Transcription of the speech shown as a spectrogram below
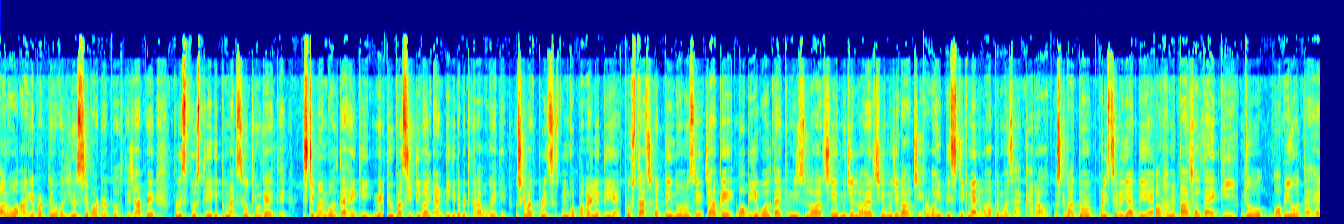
और वो आगे बढ़ते हैं और यूएसए बॉर्डर पहुँचते हैं, जहाँ पे पुलिस पूछती है कि तुम मैक्सिको क्यों गए थे? स्टिकमैन बोलता है कि मेरे ट्यूबा सिटी वाली आंटी की तबीयत खराब हो गई थी। उसके बाद पुलिस उनको पकड़ लेती है, पूछताछ करती है दोनों से, जहाँ पे बॉबी ये बोलता है कि मुझे लॉयर चाहिए, मुझे लॉयर चाहिए, मुझे लॉयर चाहिए। और वहीं पे स्टिकमैन वहाँ पे मज़ाक कर रहा होता है। उसके बाद दोनों पुलिस चली जाती है और हमें पता चलता है कि जो बॉबी होता है,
